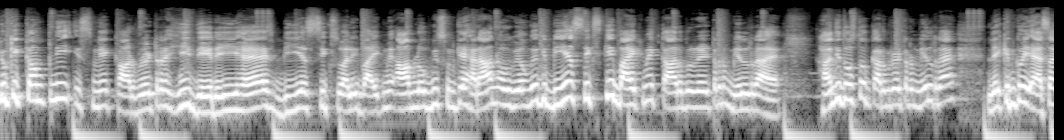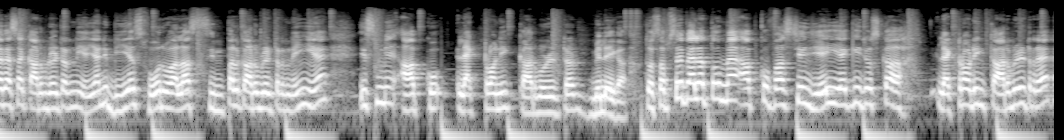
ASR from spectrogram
क्योंकि कंपनी इसमें कार्बोरेटर ही दे रही है। बी एस सिक्स वाली बाइक में आप लोग भी सुन के हैरान हो गए होंगे कि बी एस सिक्स की बाइक में कार्बोरेटर मिल रहा है। हाँ जी दोस्तों कार्बोरेटर मिल रहा है, लेकिन कोई ऐसा वैसा कार्बोरेटर नहीं है। यानी बी एस फोर वाला सिंपल कार्बोरेटर नहीं है, इसमें आपको इलेक्ट्रॉनिक कार्बोरेटर मिलेगा। तो सबसे पहले तो मैं आपको फ़र्स्ट चेंज यही है कि जो उसका इलेक्ट्रॉनिक कार्बोरेटर है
